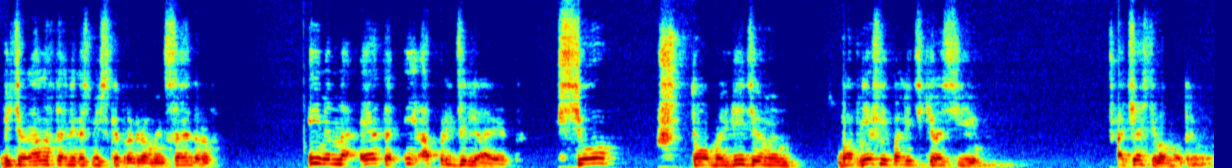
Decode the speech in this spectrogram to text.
ветеранов тайной космической программы, инсайдеров – Именно это и определяет все, что мы видим во внешней политике России, отчасти во внутренней.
